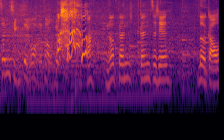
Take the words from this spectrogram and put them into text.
深情对望的照片。啊，你说跟跟这些乐高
